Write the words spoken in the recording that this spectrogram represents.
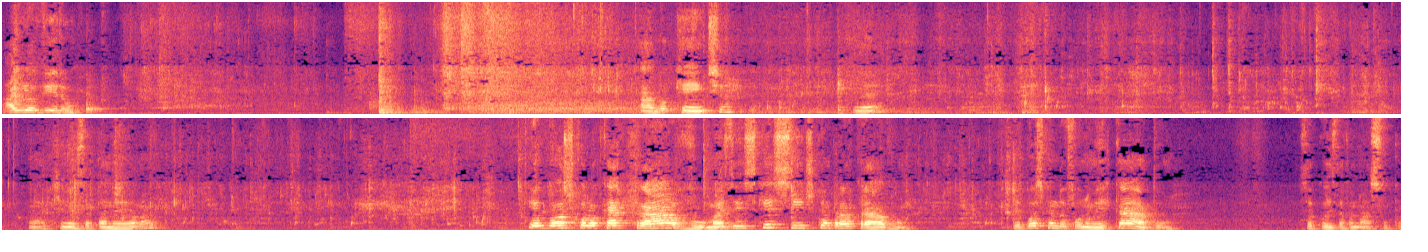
Aí eu viro água quente, né? Aqui nessa panela. Eu gosto de colocar cravo, mas eu esqueci de comprar o cravo. Depois, quando eu for no mercado, essa coisa estava no açúcar.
